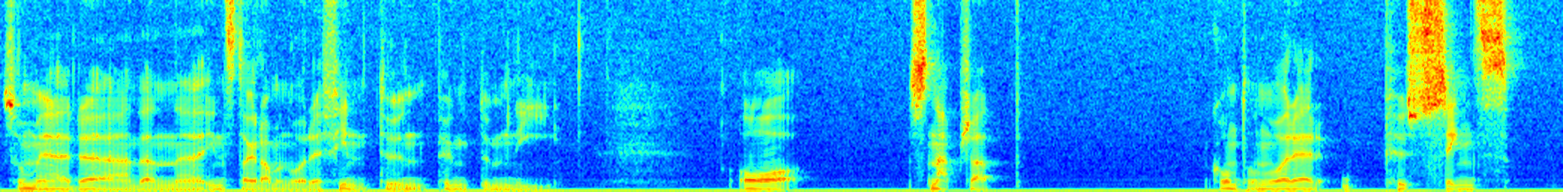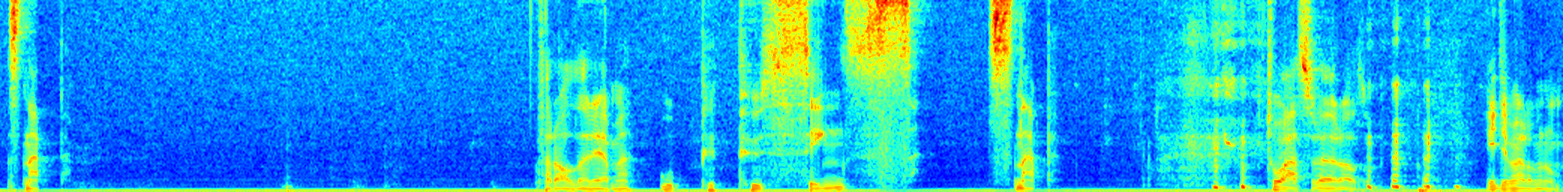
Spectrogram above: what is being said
som er eh, den eh, Instagrammen vår. Fintun.9. Og Snapchat-kontoen vår er oppussingssnap. For alle der hjemme. Oppussingssnap. To s-er altså. Ikke mellomrom.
